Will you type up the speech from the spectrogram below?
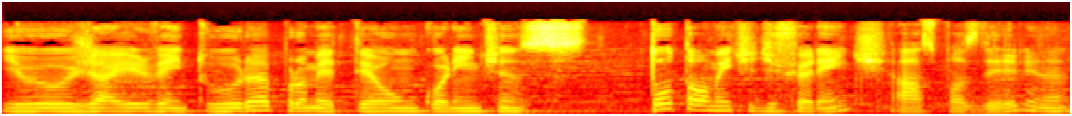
E o Jair Ventura prometeu um Corinthians totalmente diferente, aspas dele, né?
